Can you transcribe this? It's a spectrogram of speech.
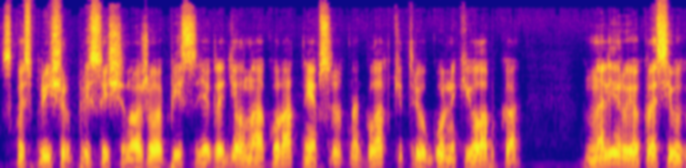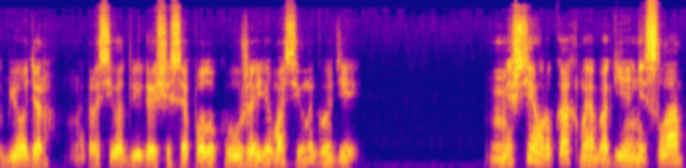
Сквозь прищур присыщенного живописца я глядел на аккуратный и абсолютно гладкий треугольник ее лобка, на лиру ее красивых бедер, на красиво двигающийся полукружие ее массивных грудей. Меж тем в руках моя богиня несла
